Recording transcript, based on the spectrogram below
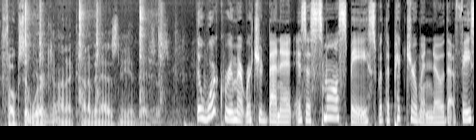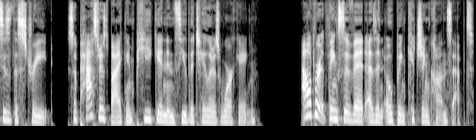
folks that work on a kind of an as-needed basis. The workroom at Richard Bennett is a small space with a picture window that faces the street so passersby can peek in and see the tailors working. Albert thinks of it as an open kitchen concept.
